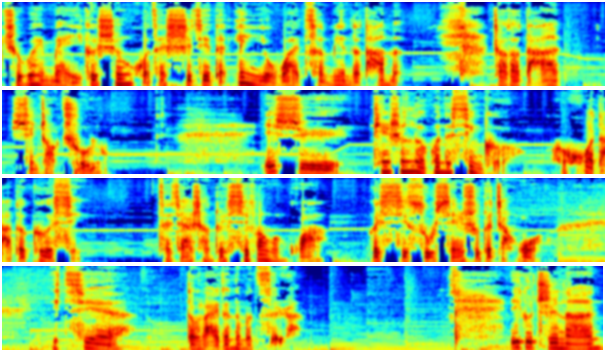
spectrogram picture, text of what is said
去为每一个生活在世界的另一外层面的他们找到答案，寻找出路。也许天生乐观的性格和豁达的个性，再加上对西方文化和习俗娴熟的掌握，一切都来得那么自然。一个直男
